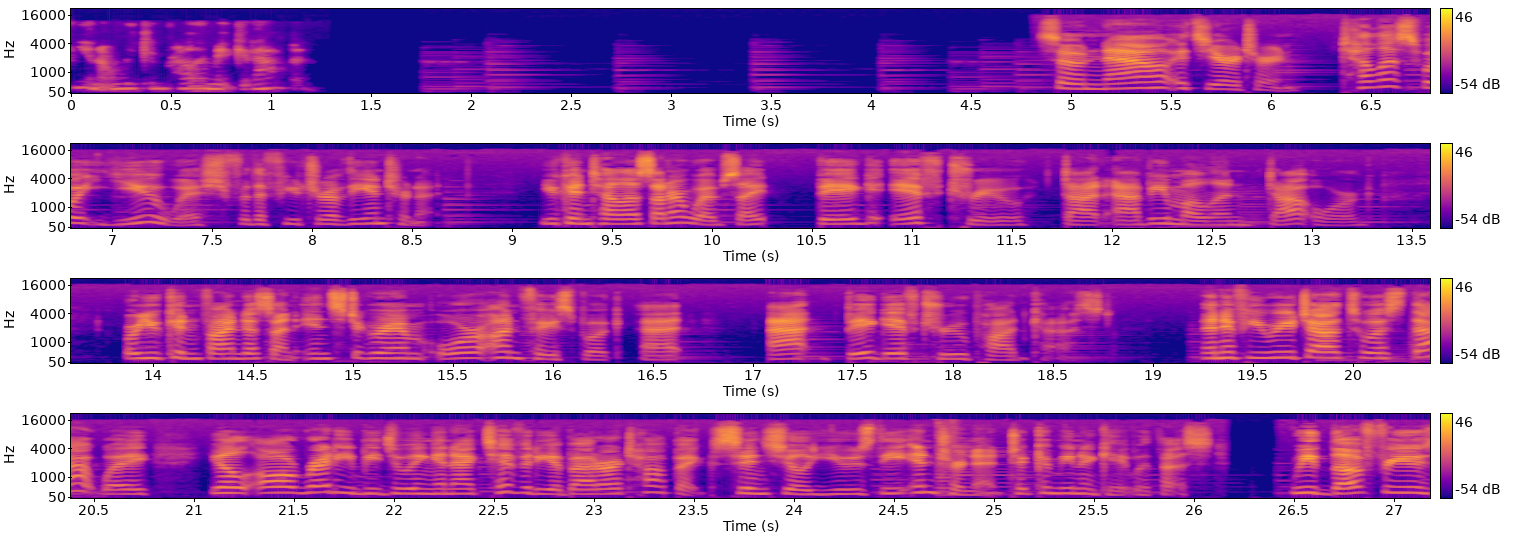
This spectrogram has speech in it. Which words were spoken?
you know we can probably make it happen. So now it's your turn. Tell us what you wish for the future of the internet. You can tell us on our website, bigiftrue.abbymullen.org, or you can find us on Instagram or on Facebook at, at Big If True Podcast. And if you reach out to us that way, you'll already be doing an activity about our topic since you'll use the internet to communicate with us. We'd love for you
